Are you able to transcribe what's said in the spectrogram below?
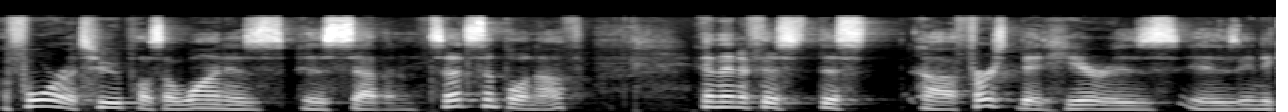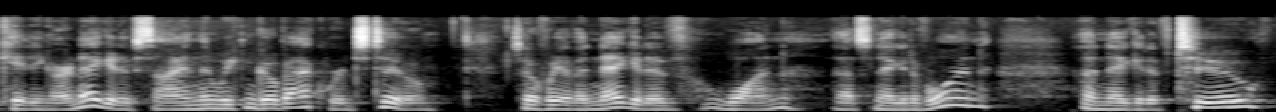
A 4, a 2 plus a 1 is, is 7. So that's simple enough. And then if this, this uh, first bit here is, is indicating our negative sign, then we can go backwards too. So if we have a negative 1, that's negative 1, a negative 2,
